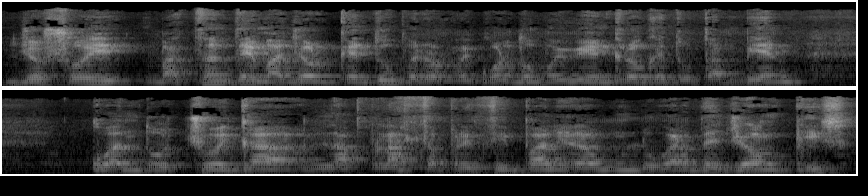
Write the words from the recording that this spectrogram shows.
Yo soy bastante mayor que tú, pero recuerdo muy bien, creo que tú también, cuando Chueca, la plaza principal, era un lugar de yonkis,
